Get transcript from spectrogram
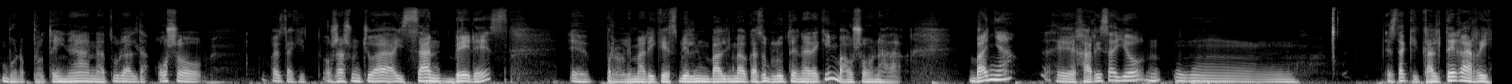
bueno, proteina natural da oso ba ez dakit, osasuntxua izan berez, e, problemarik ez baldin baukazu glutenarekin, ba oso ona da. Baina, e, jarri zaio, mm, ez dakit, kaltegarri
